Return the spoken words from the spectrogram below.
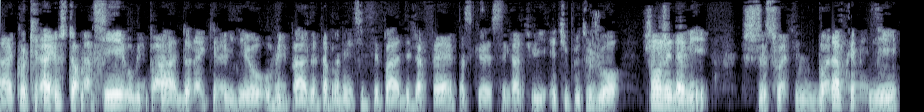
Euh, quoi qu'il arrive, je te remercie. Oublie pas de liker la vidéo. Oublie pas de t'abonner si ce n'est pas déjà fait parce que c'est gratuit et tu peux toujours changer d'avis. Je te souhaite une bonne après-midi.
